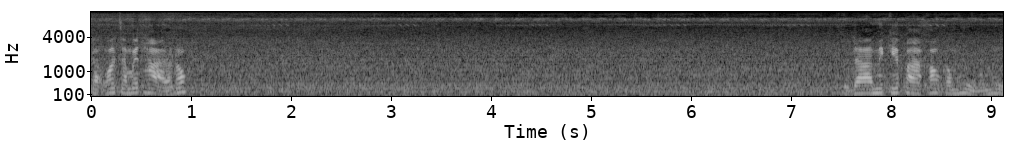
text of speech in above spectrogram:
กะว่าจะไม่ถ่ายแล้วเนาะสุดาไม่เก็บปลาเข้ากับหมูกับหมู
